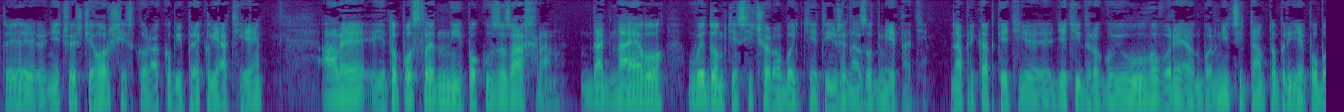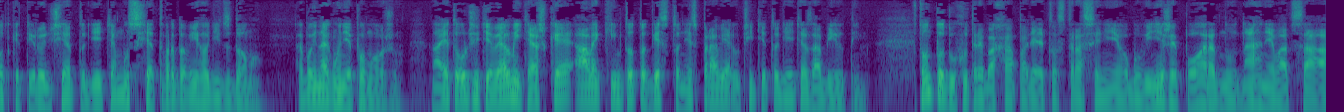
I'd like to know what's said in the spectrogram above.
to je niečo ešte horšie, skoro akoby prekliatie, ale je to posledný pokus o záchranu. Dať najavo, uvedomte si, čo robíte tým, že nás odmietate. Napríklad, keď e, deti drogujú, hovoria aj odborníci, tamto príde po bodke, tí rodičia to dieťa musia tvrdo vyhodiť z domu, lebo inak mu nepomôžu. No a je to určite veľmi ťažké, ale kým toto gesto nespravia, určite to dieťa zabijú tým. V tomto duchu treba chápať aj to strasenie obuvy, nie že pohradnúť, nahnevať sa a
